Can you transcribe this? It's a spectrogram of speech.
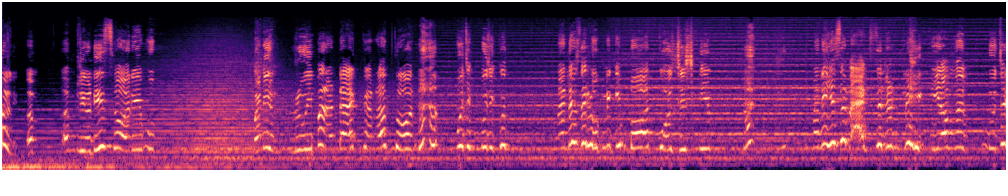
I'm really sorry, वो मनी रूही पर अटैक कर रहा था मुझे मुझे कुछ मैंने उसे रोकने की बहुत कोशिश की। मैंने ये सब एक्सीडेंट नहीं किया, मैं, मुझे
